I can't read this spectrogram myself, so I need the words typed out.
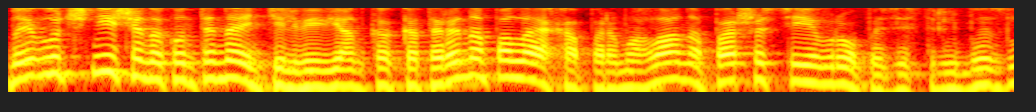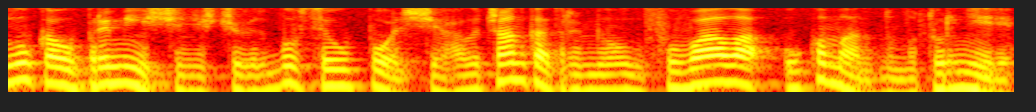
Найвлучніше на континенті львів'янка Катерина Палеха перемогла на першості Європи зі стрільби з лука у приміщенні, що відбувся у Польщі. Галичанка тріумфувала у командному турнірі.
